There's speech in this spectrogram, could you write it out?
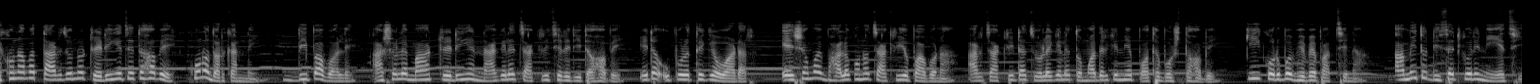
এখন আবার তার জন্য ট্রেডিংয়ে যেতে হবে? কোনো দরকার নেই। দীপা বলে, আসলে মা ট্রেডিংয়ে না গেলে চাকরি ছেড়ে দিতে হবে। এটা উপর থেকে অর্ডার এ সময় ভালো কোনো চাকরিও পাবো না। আর চাকরিটা চলে গেলে তোমাদেরকে নিয়ে পথে বসতে হবে। কি করব ভেবে পাচ্ছি না। আমি তো ডিসাইড করে নিয়েছি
